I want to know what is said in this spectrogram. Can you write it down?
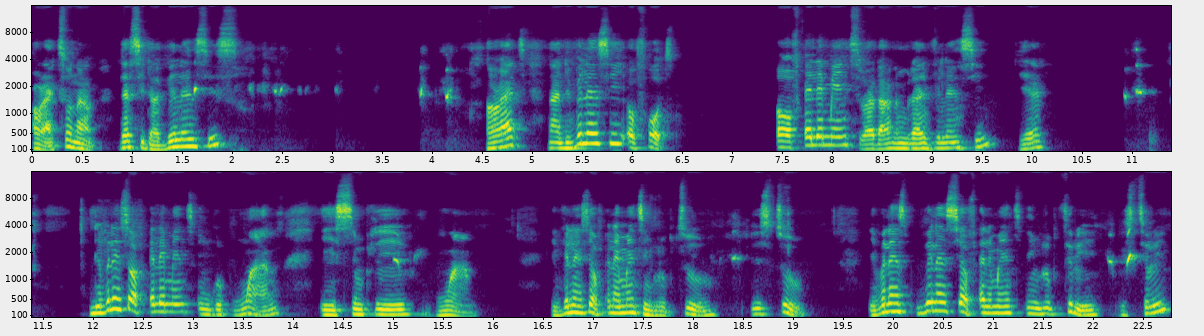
All right, so now let's see the valencies. All right, now the valency of what? Of elements, rather, than valency here. The valency of elements in group 1 is simply 1. The valency of elements in group 2 is 2. The valence, valency of elements in group 3 is 3.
